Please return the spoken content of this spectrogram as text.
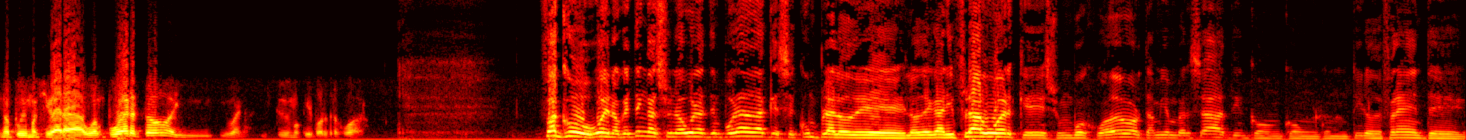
no pudimos llegar a buen puerto y, y bueno, tuvimos que ir por otro jugador. Facu, bueno, que tengas una buena temporada, que se cumpla lo de lo de Gary Flower, que es un buen jugador, también versátil, con, con, un tiro de frente,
